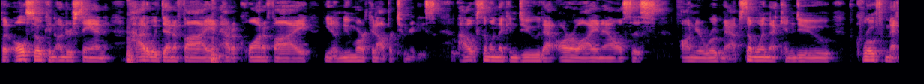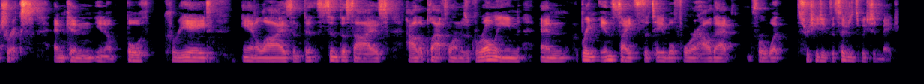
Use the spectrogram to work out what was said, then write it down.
but also can understand how to identify and how to quantify, you know, new market opportunities. How someone that can do that ROI analysis on your roadmap, someone that can do growth metrics and can, you know, both create analyze and th- synthesize how the platform is growing and bring insights to the table for how that for what strategic decisions we should make.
